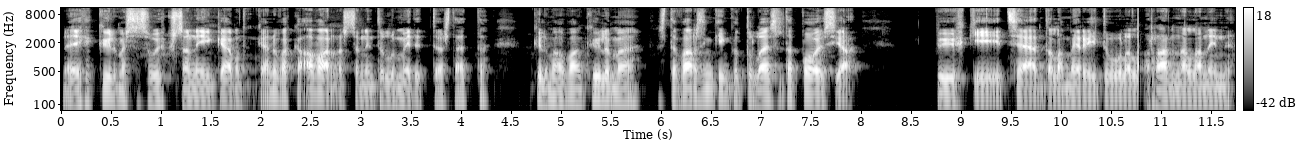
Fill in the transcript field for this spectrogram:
no ehkä kylmässä suihkussa niinkään, mutta käynyt vaikka avannossa, niin tullut mietittyä sitä, että kylmä on vaan kylmää. Sitten varsinkin kun tulee siltä pois ja pyyhkii itseään tuolla merituulella rannalla, niin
